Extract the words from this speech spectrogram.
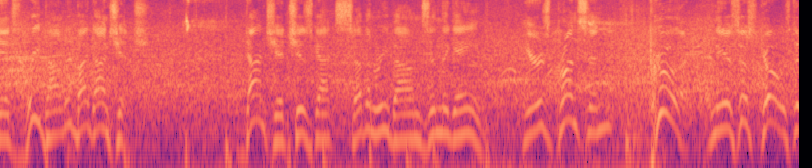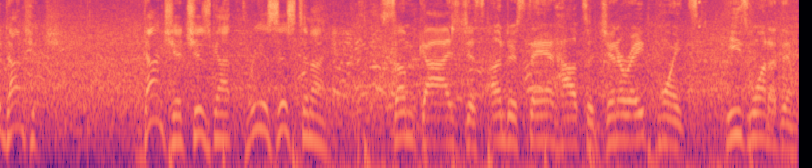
It's rebounded by Doncic. Doncic has got seven rebounds in the game. Here's Brunson. Good. And the assist goes to Doncic. Doncic has got three assists tonight. Some guys just understand how to generate points. He's one of them.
